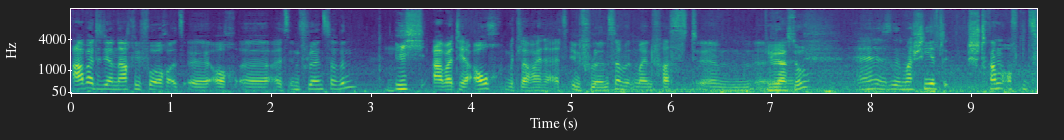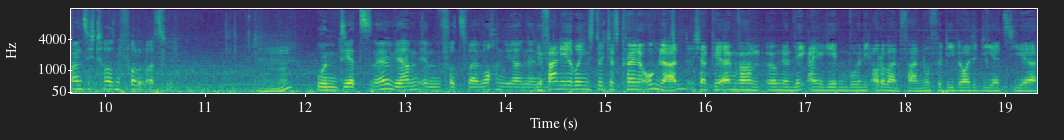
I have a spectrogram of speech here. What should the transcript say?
arbeitet ja nach wie vor auch als, äh, auch, als Influencerin. Ich arbeite ja auch mittlerweile als Influencer mit meinen fast. Ähm, Wie viel hast du? Marschiert stramm auf die 20.000 Follower zu. Und jetzt, ne, wir haben im, vor zwei Wochen ja einen. Wir fahren hier übrigens durch das Kölner Umland. Ich habe hier irgendwann irgendeinen Weg eingegeben, wo wir nicht Autobahn fahren. Nur für die Leute, die jetzt hier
